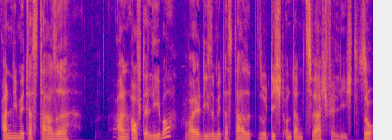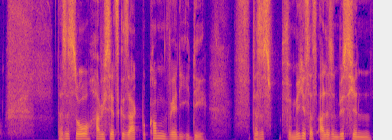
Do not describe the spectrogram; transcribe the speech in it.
an die Metastase an, auf der Leber, weil diese Metastase so dicht unterm Zwerchfell liegt. So. Das ist so, habe ich es jetzt gesagt bekommen, wäre die Idee. Das ist, für mich ist das alles ein bisschen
